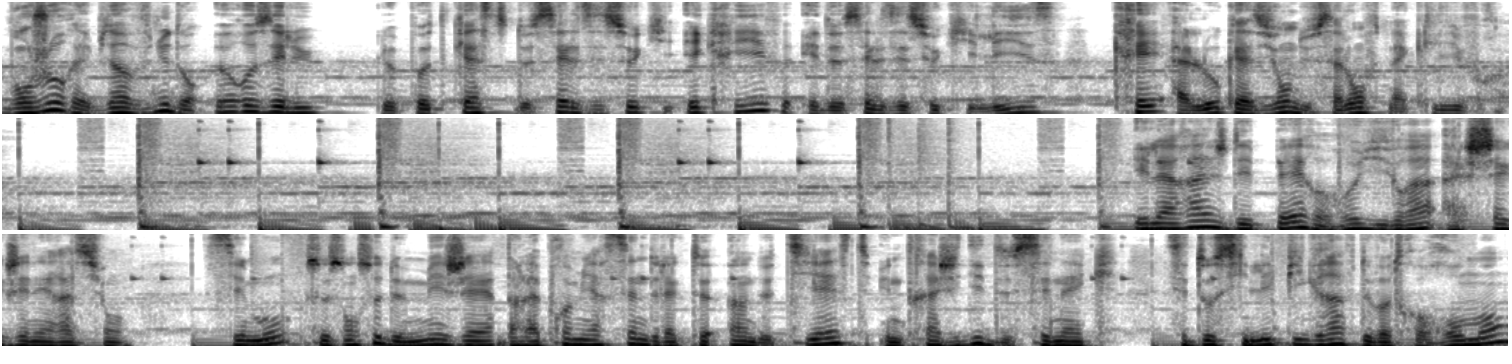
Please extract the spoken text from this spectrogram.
Bonjour et bienvenue dans Heureux élus, le podcast de celles et ceux qui écrivent et de celles et ceux qui lisent, créé à l'occasion du salon Fnac Livre. Et la rage des pères revivra à chaque génération. Ces mots, ce sont ceux de Mégère dans la première scène de l'acte 1 de Thieste, une tragédie de Sénèque. C'est aussi l'épigraphe de votre roman,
